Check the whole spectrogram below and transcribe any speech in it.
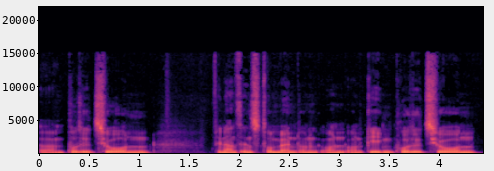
äh, äh Positionen, Finanzinstrument und, und, und Gegenpositionen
